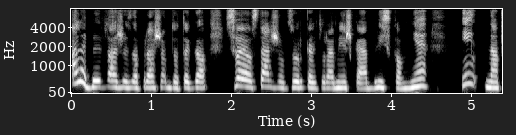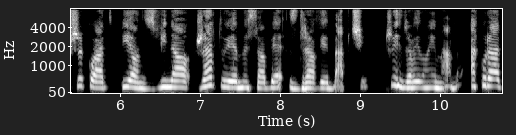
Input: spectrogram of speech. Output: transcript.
ale bywa, że zapraszam do tego swoją starszą córkę, która mieszka blisko mnie i na przykład pijąc wino, żartujemy sobie zdrowie babci, czyli zdrowie mojej mamy. Akurat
